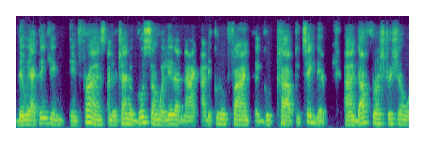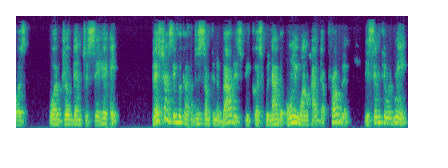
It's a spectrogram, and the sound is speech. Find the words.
they were, I think, in, in France and they were trying to go somewhere late at night and they couldn't find a good cab to take them. And that frustration was what drove them to say, hey, let's try and see if we can do something about this because we're not the only one who had that problem. The same thing with me.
